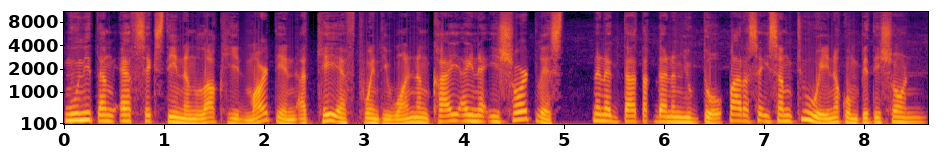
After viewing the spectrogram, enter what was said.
Ngunit ang F-16 ng Lockheed Martin at KF-21 ng KAI ay nai-shortlist na nagtatakda ng yugto para sa isang two-way na kompetisyon.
